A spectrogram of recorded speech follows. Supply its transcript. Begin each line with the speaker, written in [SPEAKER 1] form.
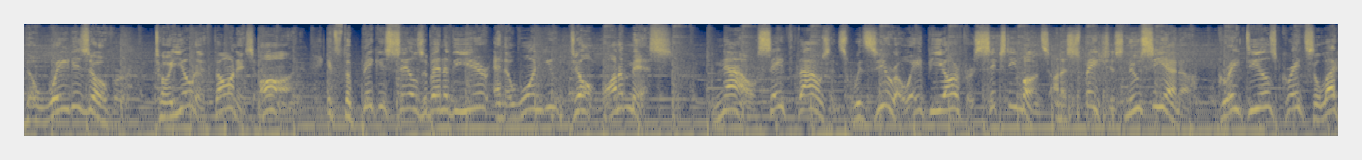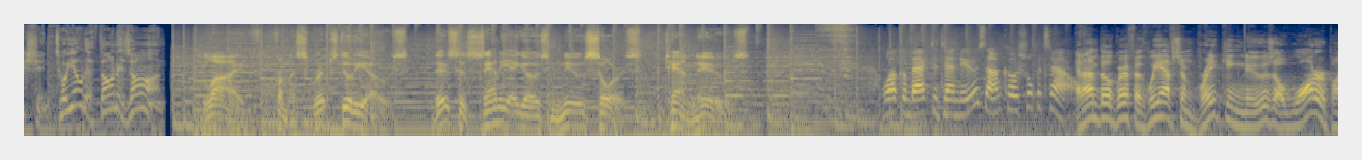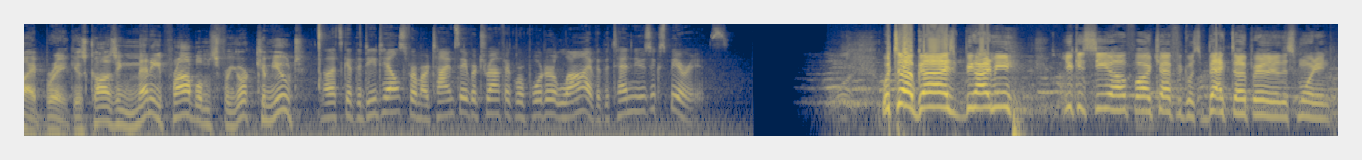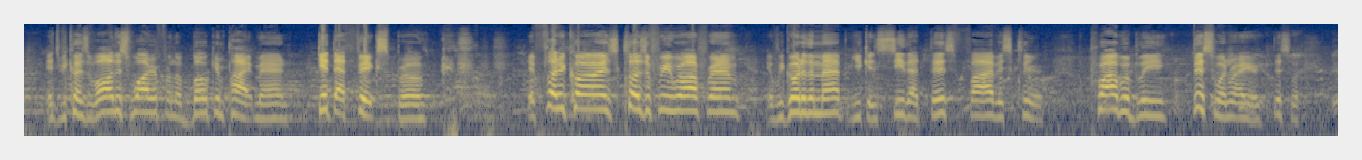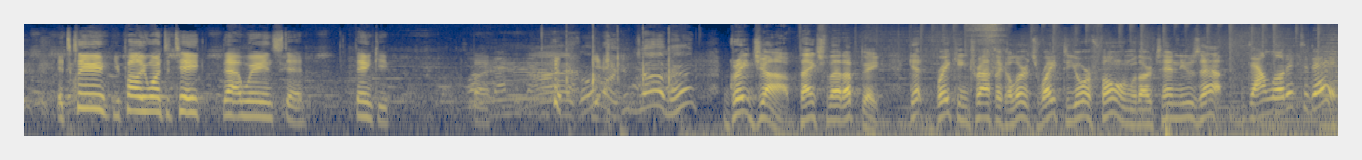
[SPEAKER 1] The wait is over. Toyota Thon is on. It's the biggest sales event of the year and the one you don't want to miss. Now, save thousands with zero APR for 60 months on a spacious new Sienna. Great deals, great selection. Toyotathon is on.
[SPEAKER 2] Live from the Scripps Studios, this is San Diego's news source, 10 News.
[SPEAKER 3] Welcome back to 10 News. I'm Koshal Patel.
[SPEAKER 4] And I'm Bill Griffith. We have some breaking news. A water pipe break is causing many problems for your commute.
[SPEAKER 3] Let's get the details from our time saver traffic reporter live at the 10 News Experience.
[SPEAKER 5] What's up, guys? Behind me, you can see how far traffic was backed up earlier this morning. It's because of all this water from the broken pipe, man. Get that fixed, bro. it flooded cars, closed the freeway off ramp. If we go to the map, you can see that this 5 is clear. Probably this one right here, this one. It's clear, you probably want to take that way instead. Thank you. Bye.
[SPEAKER 6] yeah. Good job, man.
[SPEAKER 4] Great job. Thanks for that update. Get breaking traffic alerts right to your phone with our 10 News app.
[SPEAKER 3] Download it today.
